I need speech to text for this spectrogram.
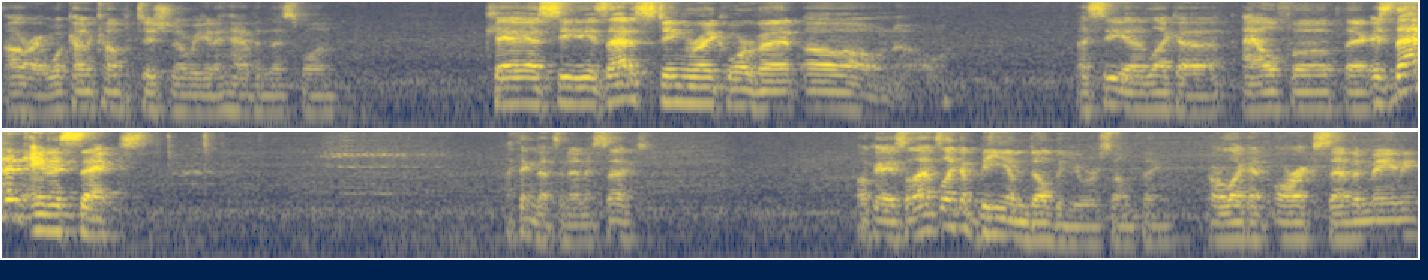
Alright, what kind of competition are we going to have in this one? Okay, I see. Is that a Stingray Corvette? Oh, no. I see a, like a Alfa up there. Is that an NSX? I think that's an NSX. Okay, so that's like a BMW or something. Or like an RX-7 maybe?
